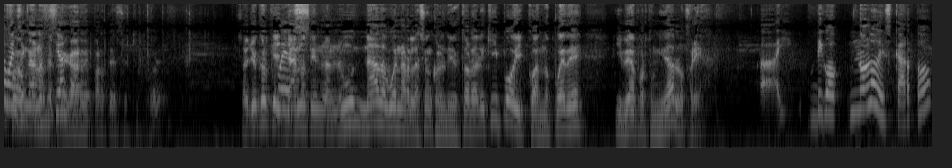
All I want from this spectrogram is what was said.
acabó que fueron ganas de posición. pegar de parte de su equipo. ¿eh? O sea, yo creo que ya Pues- no tiene nada buena relación con el director del equipo y cuando puede y ve oportunidad lo friega. Ay, digo, no lo descarto,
